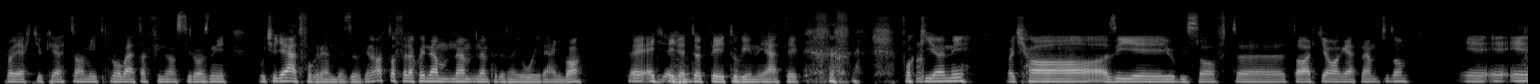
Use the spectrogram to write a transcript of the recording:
projektjüket, amit próbáltak finanszírozni, úgyhogy át fog rendeződni. Attól félek, hogy nem, nem, nem feltétlenül jó irányba. Egy, egyre uh-huh. több pay-to-win játék fog kijönni, hogyha az EA, Ubisoft tartja magát, nem tudom. Én, én,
